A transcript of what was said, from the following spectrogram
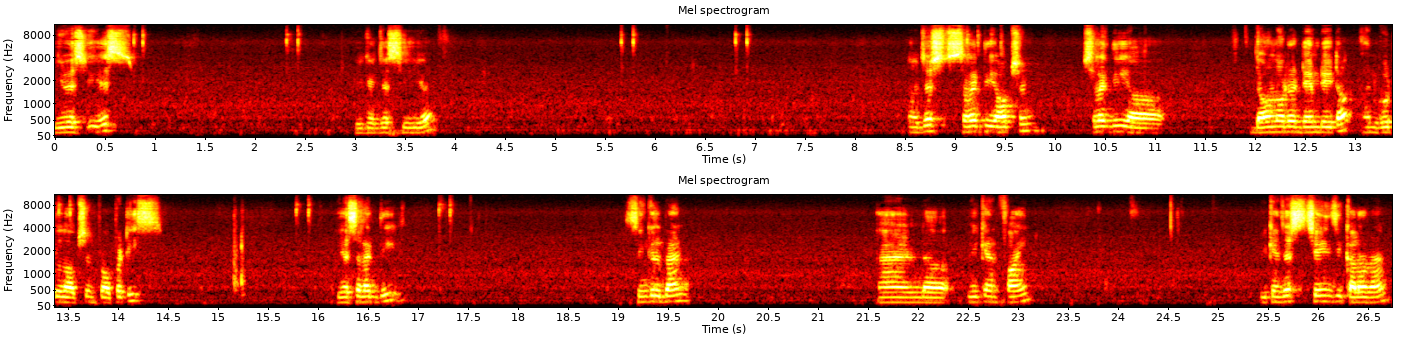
USGS. You can just see here. now just select the option select the uh, downloaded DEM data and go to the option properties here select the single band and uh, we can find we can just change the color ramp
